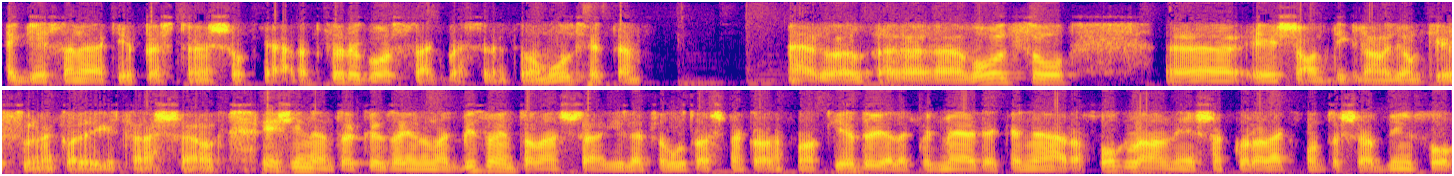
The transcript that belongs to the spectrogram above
egészen elképesztően sok járat Törögországban, szerintem a múlt héten erről volt szó, és addigra nagyon készülnek a légitársaságok. És innentől közel jön a nagy bizonytalanság, illetve utasnak a, a kérdőjelek, hogy melyek nyára foglalni, és akkor a legfontosabb info,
